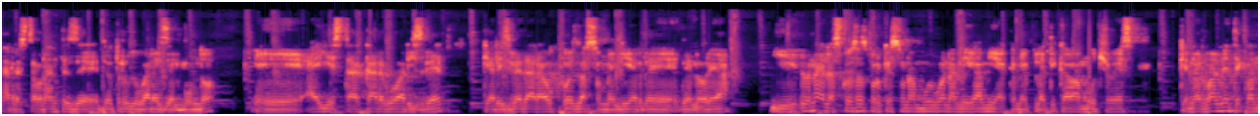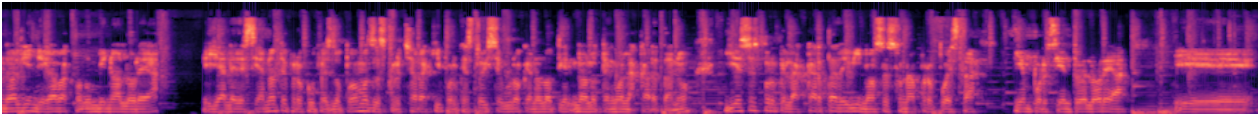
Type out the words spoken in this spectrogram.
a restaurantes de, otros lugares del mundo. Eh, ahí está a cargo Arisbet, que Arisbet Araujo es la sommelier de Lorea. Y una de las cosas, porque es una muy buena amiga mía que me platicaba mucho, es que normalmente cuando alguien llegaba con un vino a Lorea, ella le decía, no te preocupes, lo podemos descrochar aquí porque estoy seguro que no lo, no lo tengo en la carta, ¿no? Y eso es porque la carta de vinos es una propuesta 100% de Lorea eh,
